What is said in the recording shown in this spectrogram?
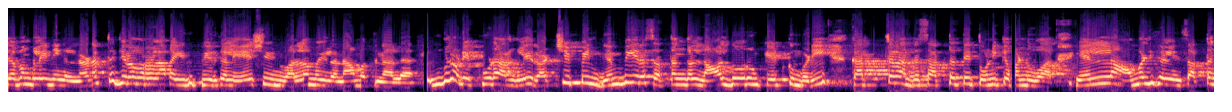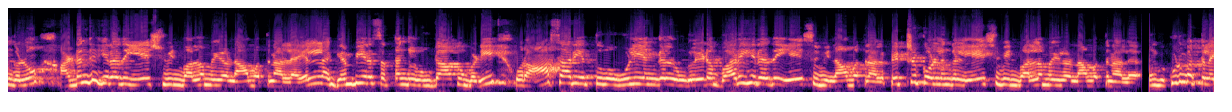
ஜெபங்களை நீங்கள் நடத்துகிறவர்களாக இருப்பீர்கள் இயேசுவின் வல்லமையில நாமத்தினால. உங்களுடைய கூடாரங்களை ரட்சிப்பின் கம்பீர சத்தங்கள் நாள்தோறும் கேட்கும்படி கர்த்தர் அந்த சத்தத்தை தொனிக்க பண்ணுவார். எல்லா அமளிகளின் சத்தங்களும் அடங்குகிறது இயேசுவின் வல்லமையோ நாமத்தினால. எல்லா கம்பீர சத்தங்கள் உண்டாகும்படி ஒரு ஆசாரியத்துவ ஊழியங்கள் உங்களிடம் வருகிறது இயேசுவின் நாமத்தினால. பெற்றுக்கொள்ளுங்கள் இயேசுவின் வல்லமையில நாமத்தினால. உங்க குடும்பத்துல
